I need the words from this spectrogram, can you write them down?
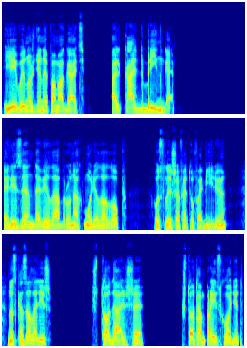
Ей вынуждены помогать. Алькальд Бринга. Элизенда Вилабру нахмурила лоб, услышав эту фамилию, но сказала лишь «Что дальше? Что там происходит?»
